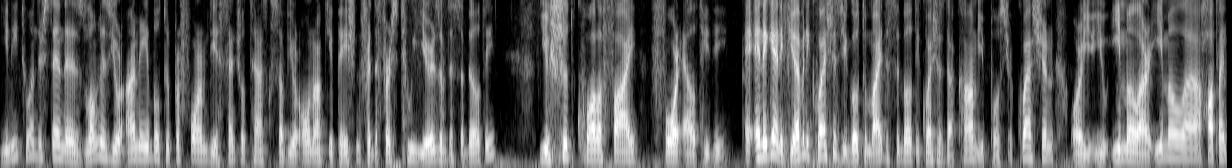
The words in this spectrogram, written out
you need to understand that as long as you're unable to perform the essential tasks of your own occupation for the first two years of disability, you should qualify for LTD. And again, if you have any questions, you go to mydisabilityquestions.com, you post your question, or you, you email our email uh, hotline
